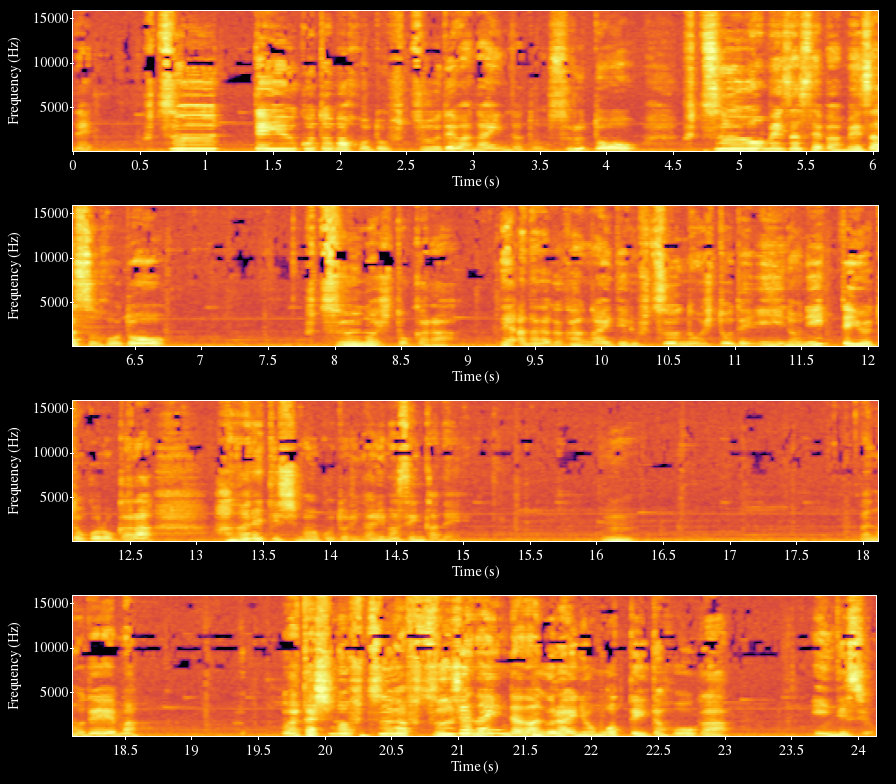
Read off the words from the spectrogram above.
ね、普通っていう言葉ほど普通ではないんだとすると普通を目指せば目指すほど普通の人からね、あなたが考えている普通の人でいいのにっていうところから離れてしまうことになりませんかね。うん、なので、まあ、私の普通は普通じゃないんだなぐらいに思っていた方がいいんですよ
